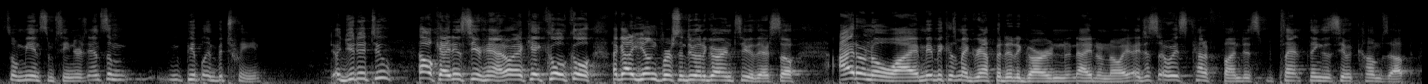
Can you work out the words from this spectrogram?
So me and some seniors and some people in between. You did too? okay, I didn't see your hand. Okay, cool, cool. I got a young person doing a garden too there. So I don't know why. Maybe because my grandpa did a garden. And I don't know. I, just always kind of fun to plant things and see what comes up.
